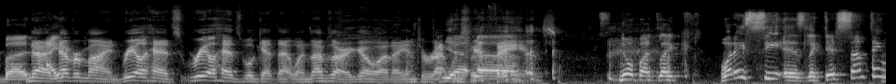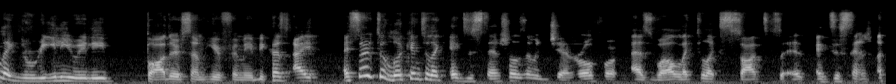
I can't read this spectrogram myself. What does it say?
but No, I, never mind. Real heads, real heads will get that one. I'm sorry. Go on. I interrupt Yeah, you. uh, fans. no, but like what I see is like there's something like really, really bothersome here for me because I I started to look into like existentialism in general for as well, like to like sought existential.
